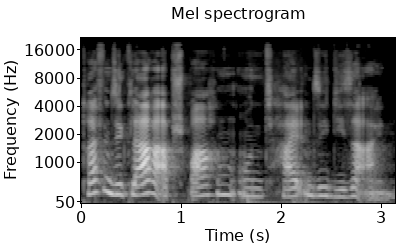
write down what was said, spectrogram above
Treffen Sie klare Absprachen und halten Sie diese ein.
